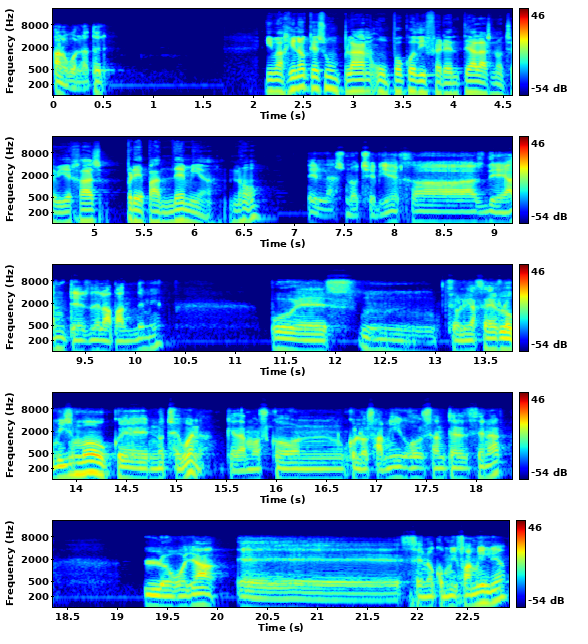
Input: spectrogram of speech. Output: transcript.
algo en la tele. Imagino que es un plan un poco diferente a las nocheviejas prepandemia, ¿no? En las nocheviejas de antes de la pandemia, pues mm, solía hacer lo mismo que en Nochebuena. Quedamos con, con los amigos antes de cenar Luego ya eh, ceno con mi familia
